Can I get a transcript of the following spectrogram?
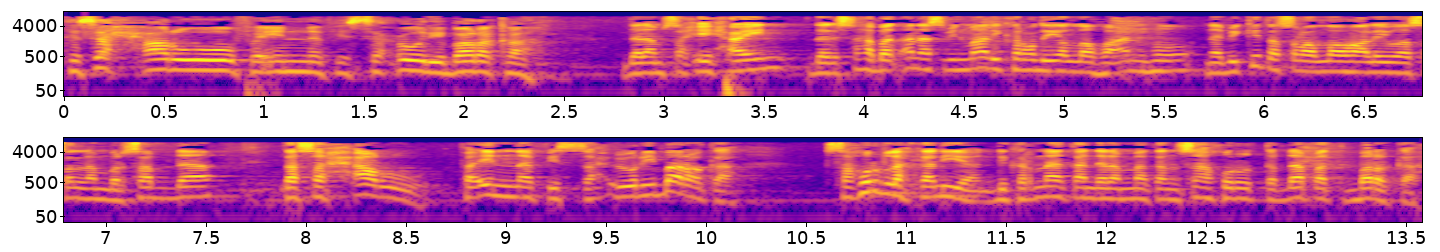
تسحروا فإن في السحور بركة Dalam sahihain dari sahabat Anas bin Malik radhiyallahu anhu, Nabi kita sallallahu alaihi wasallam bersabda, "Tasahharu fa inna fis sahuri barakah." Sahurlah kalian dikarenakan dalam makan sahur terdapat barakah.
